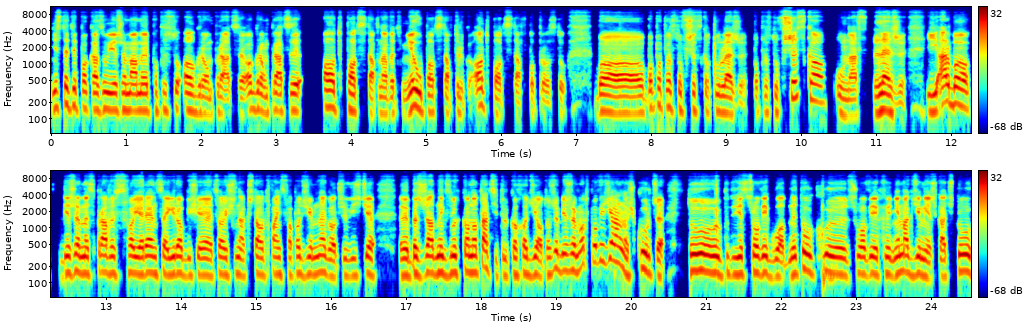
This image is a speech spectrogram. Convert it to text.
niestety pokazuje, że mamy po prostu ogrom pracy, ogrom pracy od podstaw, nawet nie u podstaw, tylko od podstaw po prostu, bo, bo po prostu wszystko tu leży. Po prostu wszystko u nas leży. I albo bierzemy sprawy w swoje ręce i robi się coś na kształt państwa podziemnego, oczywiście e, bez żadnych złych konotacji, tylko chodzi o to, że bierzemy odpowiedzialność. Kurczę, tu jest człowiek głodny, tu człowiek nie ma gdzie mieszkać, tu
